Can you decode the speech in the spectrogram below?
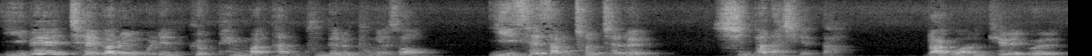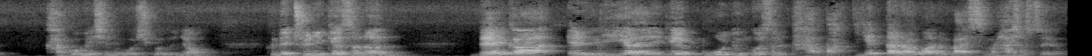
입에 재갈을 물린 그 백마탄 군대를 통해서 이 세상 전체를 심판하시겠다 라고 하는 계획을 갖고 계시는 것이거든요. 근데 주님께서는 내가 엘리야에게 모든 것을 다 맡기겠다라고 하는 말씀을 하셨어요.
